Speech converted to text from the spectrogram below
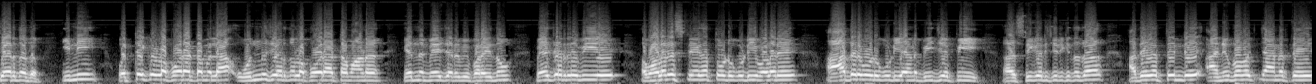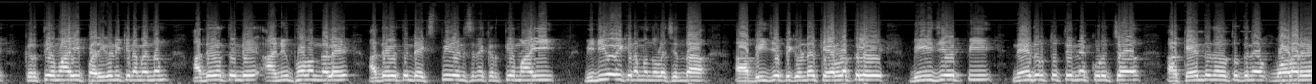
ചേർന്നതും. ഇനി ഒറ്റയ്ക്കുള്ള പോരാട്ടമല്ല ഒന്നു ചേർന്നുള്ള പോരാട്ടമാണ് എന്ന് മേജർ രവി പറയുന്നു. മേജർ രവിയെ വളരെ സ്നേഹത്തോടുകൂടി വളരെ ആദരവോടുകൂടിയാണ് ബി ജെ പി സ്വീകരിച്ചിരിക്കുന്നത്. അദ്ദേഹത്തിന്റെ അനുഭവജ്ഞാനത്തെ കൃത്യമായി പരിഗണിക്കണമെന്നും അദ്ദേഹത്തിന്റെ അനുഭവങ്ങളെ അദ്ദേഹത്തിന്റെ എക്സ്പീരിയൻസിനെ കൃത്യമായി വിനിയോഗിക്കണമെന്നുള്ള ചിന്ത ബി ജെ പിക്കുണ്ട്. കേരളത്തിലെ ബി ജെ പി നേതൃത്വത്തിനെ കുറിച്ച് കേന്ദ്ര നേതൃത്വത്തിന് വളരെ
